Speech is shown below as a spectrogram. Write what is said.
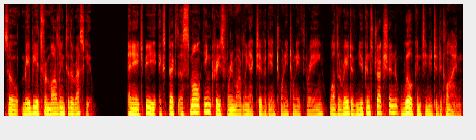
So maybe it's remodeling to the rescue. NAHB expects a small increase for remodeling activity in 2023, while the rate of new construction will continue to decline.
